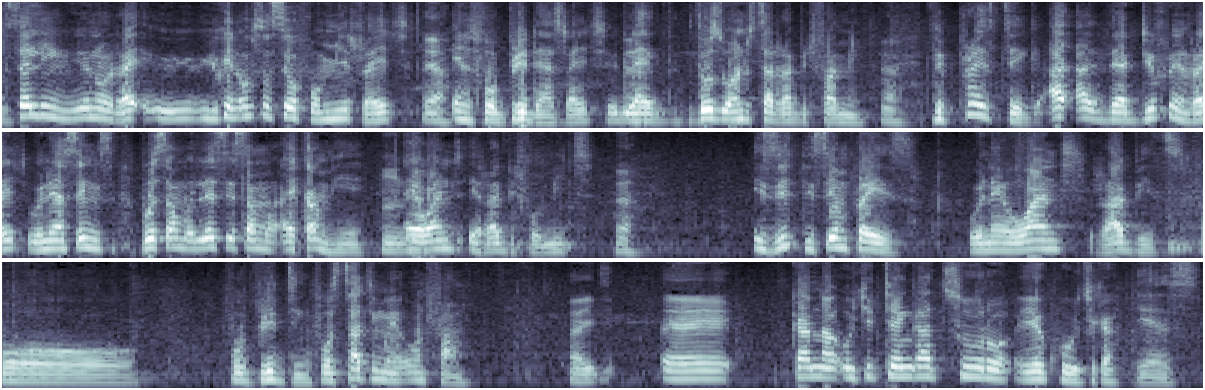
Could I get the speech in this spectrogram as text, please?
selling you know right you, you can also sell for meat right Yeah. and for breeders right? Like those who want to start rabbit farming. Yeah. the price tag uh, uh, they're different right? When you're saying but someone let's say someone i come here Mm. i want a rabbit for meat. Yeah is it the same price when I want rabbits for for breeding for starting my own farm? right eh kana uchitenga tsuro yekudya Yes,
